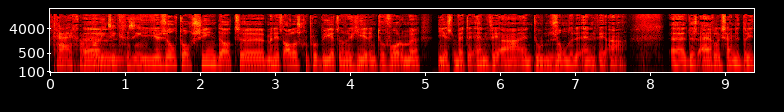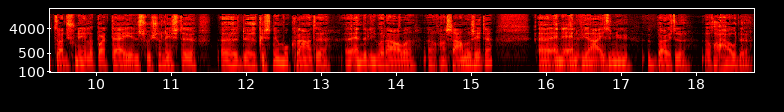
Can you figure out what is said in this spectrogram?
krijgen, ehm, politiek gezien? je zult toch zien dat uh, men heeft alles geprobeerd een regering te vormen. Eerst met de NVA en toen zonder de NVA. Uh, dus eigenlijk zijn de drie traditionele partijen, de socialisten, uh, de christendemocraten uh, en de liberalen, gaan samenzitten. en de NVA is er nu buiten gehouden.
